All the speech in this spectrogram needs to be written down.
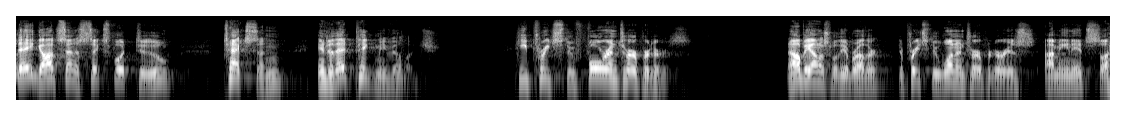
day, God sent a six foot two Texan into that pygmy village. He preached through four interpreters. Now, I'll be honest with you, brother. To preach through one interpreter is, I mean, it's, uh,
